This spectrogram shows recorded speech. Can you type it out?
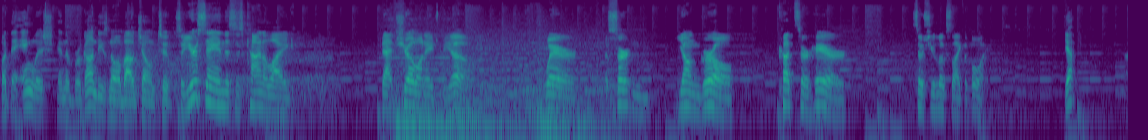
but the English and the Burgundies know about Joan too. So you're saying this is kind of like that show on HBO where a certain young girl cuts her hair so she looks like a boy. Yeah. Uh,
